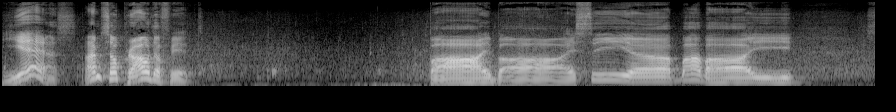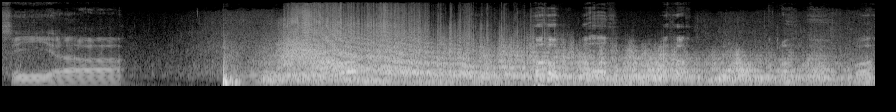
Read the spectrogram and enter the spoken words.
Yes, I'm so proud of it. Bye bye. See ya. Bye bye. See ya. Oh, oh, oh, oh, oh,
